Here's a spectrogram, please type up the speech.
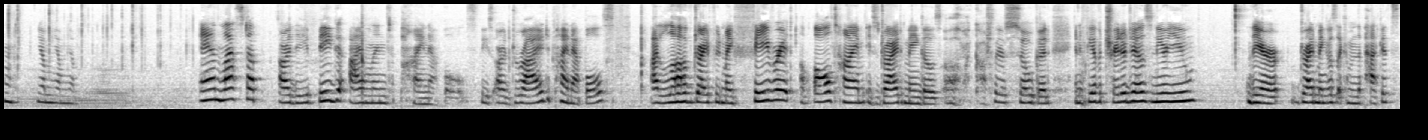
Mm, yum, yum, yum. And last up are the Big Island pineapples. These are dried pineapples. I love dried food. My favorite of all time is dried mangoes. Oh my gosh, they're so good. And if you have a Trader Joe's near you, they're dried mangoes that come in the packets.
